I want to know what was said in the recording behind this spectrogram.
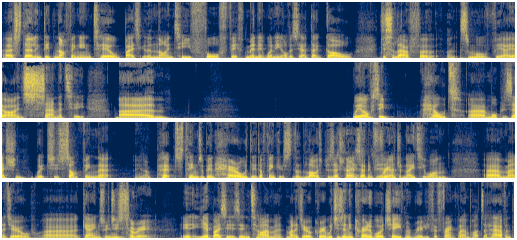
Uh, Sterling did nothing until basically the 94th, fifth minute when he obviously had that goal disallowed for uh, some more VAR insanity. Um, we obviously held uh, more possession, which is something that you know Pep's teams have been heralded. I think it's the lowest possession he's had in Yeah. 381 uh, managerial uh, games, which In is career. Yeah, basically his entire managerial career, which is an incredible achievement, really, for Frank Lampard to have. And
